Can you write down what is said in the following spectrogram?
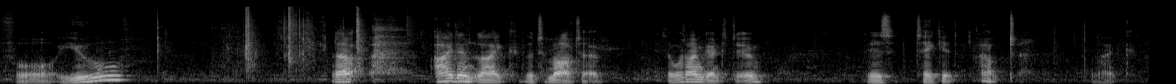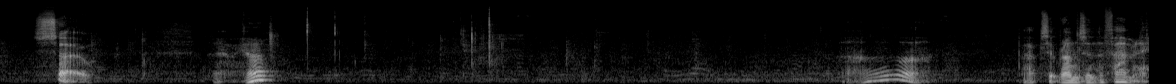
for you. Now, I don't like the tomato, so what I'm going to do is take it out, like so. There we are. Perhaps it runs in the family.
